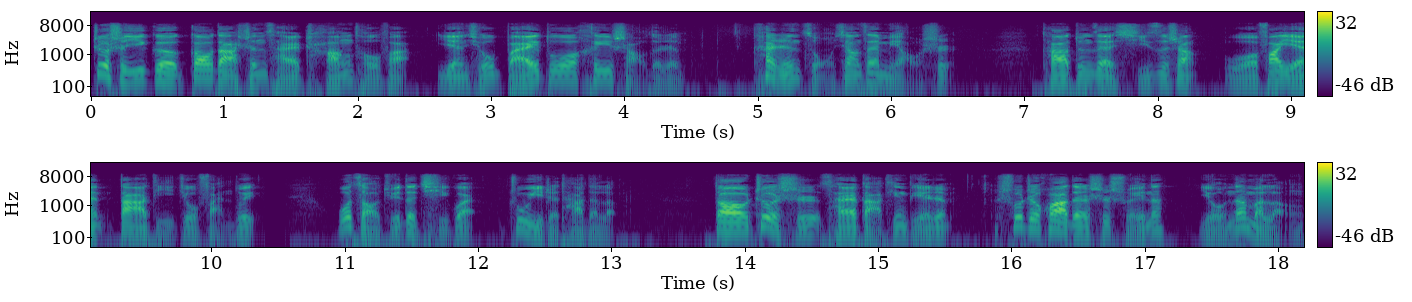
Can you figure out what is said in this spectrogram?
这是一个高大身材、长头发、眼球白多黑少的人，看人总像在藐视。他蹲在席子上，我发言大抵就反对。我早觉得奇怪，注意着他的了。到这时才打听别人说这话的是谁呢？有那么冷？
